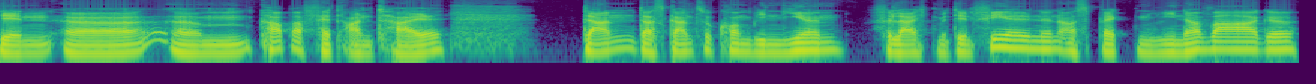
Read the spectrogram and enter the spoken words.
den äh, ähm, Körperfettanteil, dann das Ganze kombinieren, vielleicht mit den fehlenden Aspekten wie einer Waage,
